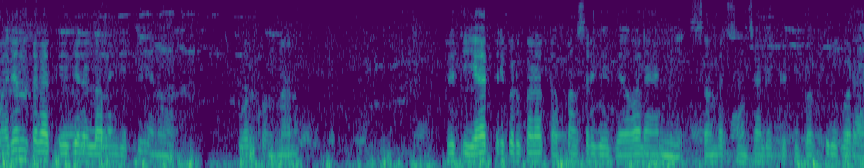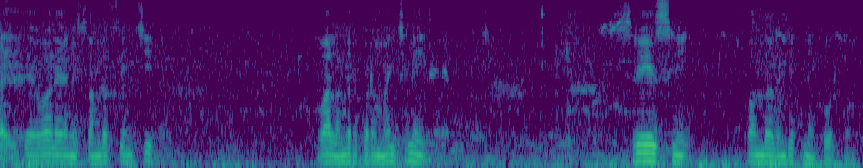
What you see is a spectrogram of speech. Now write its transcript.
మరింతగా తేజరెళ్ళాలని చెప్పి నేను కోరుకుంటున్నాను. ప్రతి యాత్రికుడు కూడా తప్పనిసరిగా ఈ దేవాలయాన్ని సందర్శించాలి. ప్రతి భక్తుడు కూడా ఈ దేవాలయాన్ని సందర్శించి వాళ్ళందరూ కూడా మంచిని శ్రేయస్ని పొందాలని చెప్పి నేను కోరుకుంటున్నాను.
